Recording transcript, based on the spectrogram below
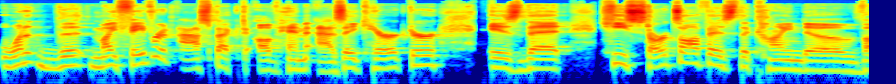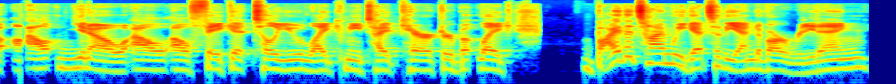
one of the my favorite aspect of him as a character is that he starts off as the kind of I'll you know I'll I'll fake it till you like me type character but like by the time we get to the end of our reading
